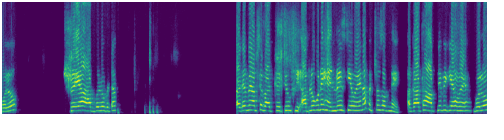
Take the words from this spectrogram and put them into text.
बोलो। श्रेया, आप बोलो बेटा। अगर मैं आपसे बात करती हूँ आप लोगों ने हैंड रेज किए हुए हैं ना बच्चों सबने? अगाथा आपने भी किया हुआ है, बोलो।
